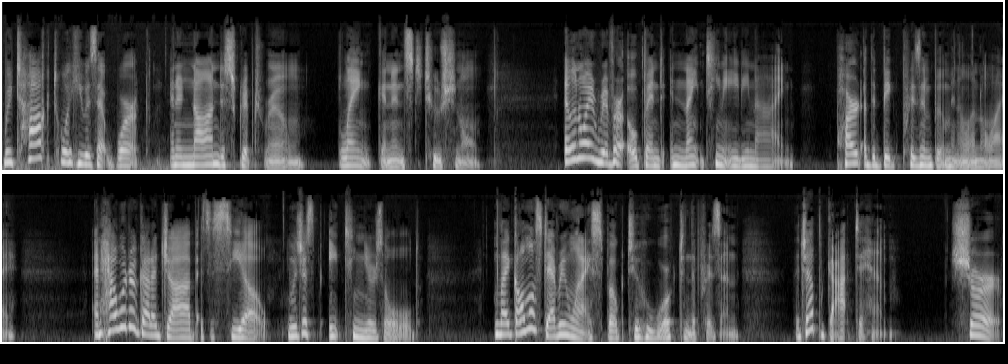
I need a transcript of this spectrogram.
We talked while he was at work in a nondescript room, blank and institutional. Illinois River opened in 1989, part of the big prison boom in Illinois. And Howarder got a job as a CO. He was just 18 years old. Like almost everyone I spoke to who worked in the prison, the job got to him. Sure,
